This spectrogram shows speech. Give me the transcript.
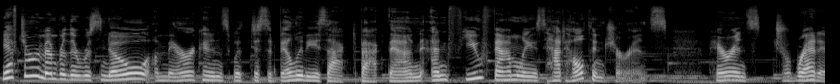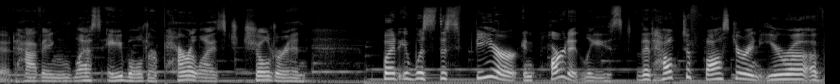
You have to remember there was no Americans with Disabilities Act back then, and few families had health insurance. Parents dreaded having less abled or paralyzed children. But it was this fear, in part at least, that helped to foster an era of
